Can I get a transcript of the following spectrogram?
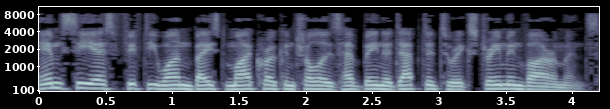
MCS51-based microcontrollers have been adapted to extreme environments.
